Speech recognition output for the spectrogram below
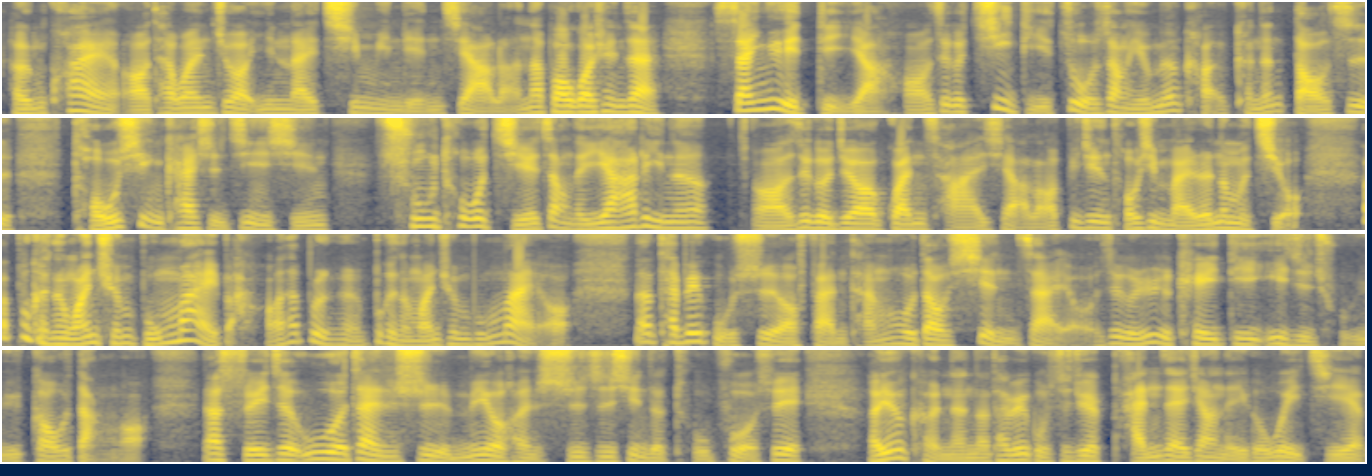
很快啊，台湾就要迎来清明连假了。那包括现在三月底呀，啊，这个季底做账有没有可可能导致投信开始进行出脱结账的压力呢？啊，这个就要观察一下了。毕竟投信买了那么久，他不可能完全不卖吧？啊，他不可能不可能完全不卖哦。那台北股市哦，反弹后到现在哦，这个日 K D 一直处于高档哦。那随着乌俄战事是没有很实质性的突破，所以很有可能呢，台北股市就会盘在这样的一个位阶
